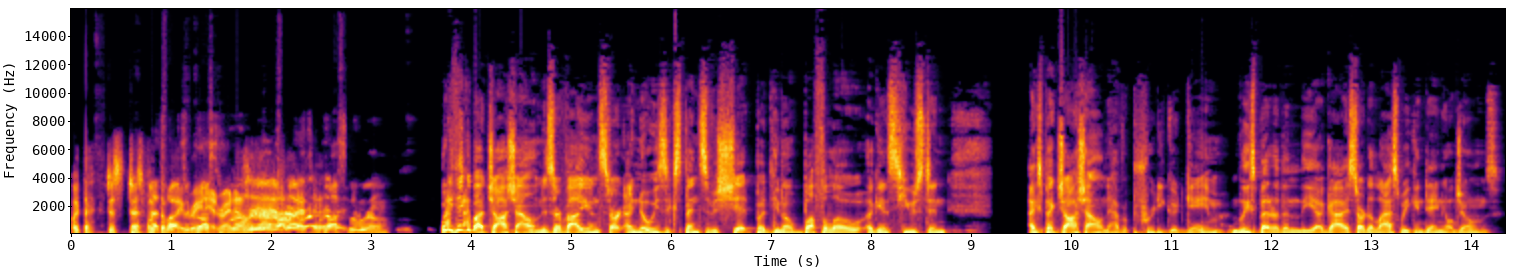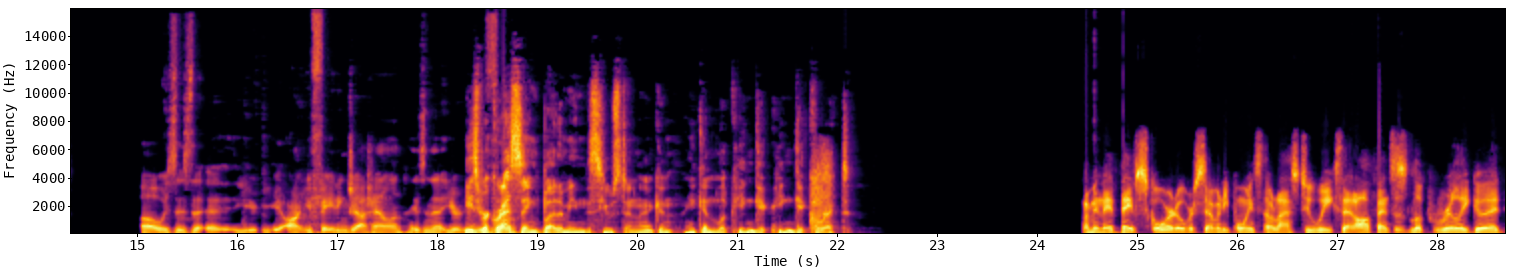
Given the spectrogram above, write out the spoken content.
Put the just just that, put the vibrate in right now. That's why it's across the room. What do you think about Josh Allen? Is there value in start? I know he's expensive as shit, but you know Buffalo against Houston. I expect Josh Allen to have a pretty good game, at least better than the uh, guy I started last week in Daniel Jones. Oh, is is that? Uh, you, aren't you fading Josh Allen? Isn't that your? He's your regressing, thing? but I mean, it's Houston. He can he can look he can get he can get correct. I mean, they've, they've scored over 70 points in their last two weeks. That offense has looked really good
